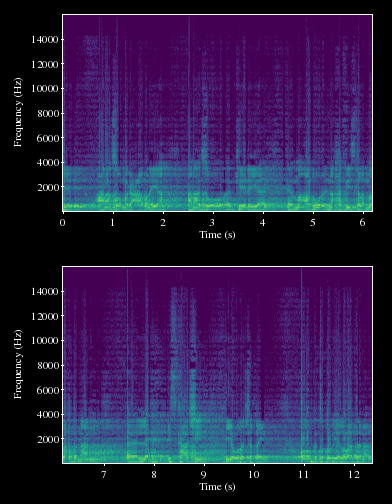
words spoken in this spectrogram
dee anaa soo magacaabanaya anaa soo keenaya ma abuurayno xafiis kale madax bannaan leh iskaashi iyo wada shaqayn. Qodobka toddobiyo labaatanaad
